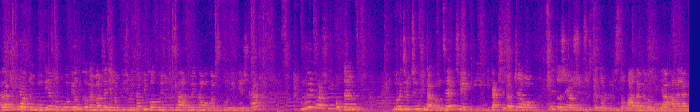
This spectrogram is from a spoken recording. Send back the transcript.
Ale dlaczego ja o tym mówię? Bo było wyjątkowe marzenie, robiliśmy taki pokój, żeby cała trójka mogła wspólnie mieszkać. No i właśnie potem były dziewczynki na koncercie i, i tak się zaczęło. Nie to, że ja już się przyszłe do listopada, grudnia, ale,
